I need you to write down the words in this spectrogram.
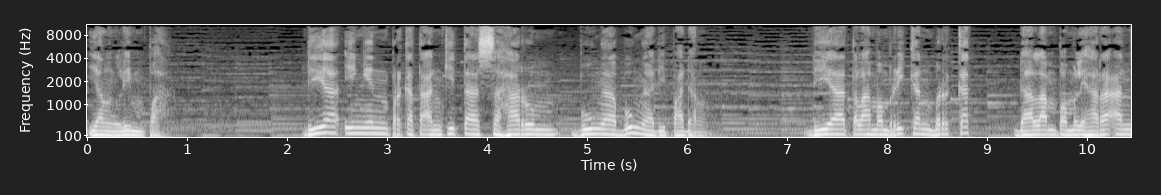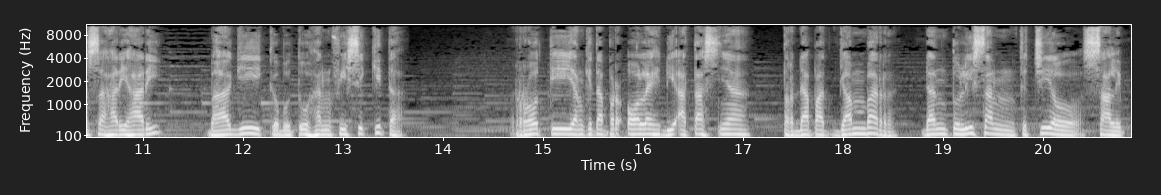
yang limpah. Dia ingin perkataan kita seharum bunga-bunga di padang. Dia telah memberikan berkat dalam pemeliharaan sehari-hari bagi kebutuhan fisik kita. Roti yang kita peroleh di atasnya terdapat gambar dan tulisan kecil salib.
